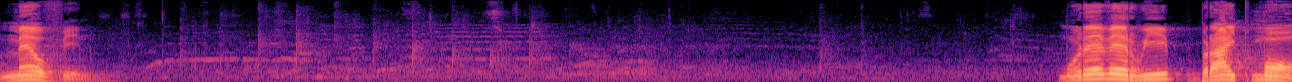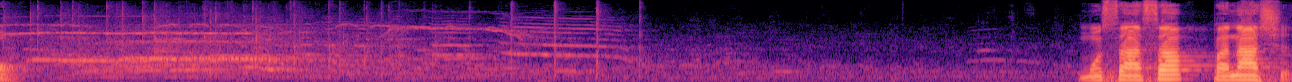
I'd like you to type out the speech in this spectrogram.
Melvin. Mureverwi Brightmore. Musasa Panache.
